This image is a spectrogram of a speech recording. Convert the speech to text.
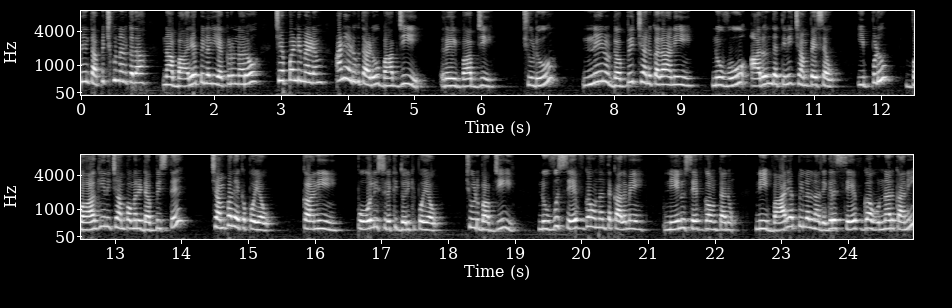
నేను తప్పించుకున్నాను కదా? నా భార్య పిల్లలు ఎక్కడున్నారో చెప్పండి మేడం అని అడుగుతాడు బాబ్జీ. రే బాబ్జీ చూడు నేను డబ్బిచ్చాను కదా అని నువ్వు అరుంధతిని చంపేశావు. ఇప్పుడు బాగీని చంపమని డబ్బిస్తే చంపలేకపోయావు. కానీ పోలీసులకి దొరికిపోయావు. చూడు బాబ్జీ నువ్వు సేఫ్గా ఉన్నంత కాలమే నేను సేఫ్గా ఉంటాను. నీ భార్య పిల్లలు నా దగ్గర సేఫ్గా ఉన్నారు కానీ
